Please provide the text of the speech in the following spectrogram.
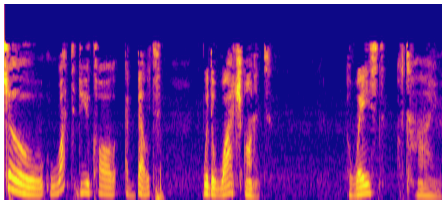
So, what do you call a belt with a watch on it? A waste of time.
